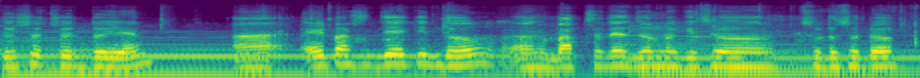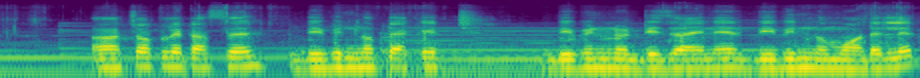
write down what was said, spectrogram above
দুশো চোদ্দ ইয়েন। এই পাশে দিয়ে কিন্তু বাচ্চাদের জন্য কিছু ছোট ছোট চকলেট আছে। বিভিন্ন প্যাকেট, বিভিন্ন ডিজাইনের, বিভিন্ন মডেলের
